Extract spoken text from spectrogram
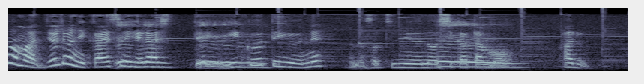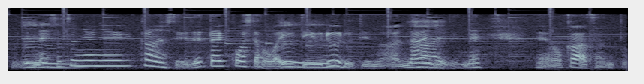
まあまあ徐々に回数減らしていくっていうね、あの卒乳の仕方もあるのでね、うん。卒乳に関して絶対こうした方がいいっていうルールっていうのはないのでね、えーお母さんと、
